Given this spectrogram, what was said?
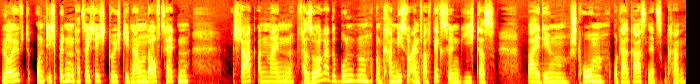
läuft. Und ich bin tatsächlich durch die langen Laufzeiten stark an meinen Versorger gebunden und kann nicht so einfach wechseln, wie ich das bei dem Strom- oder Gasnetzen kann.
